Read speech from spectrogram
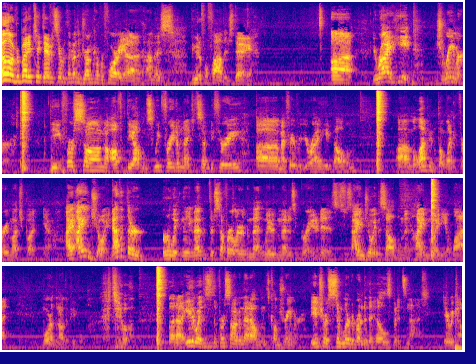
Hello, everybody. Tate Davis here with another drum cover for you on this beautiful Father's Day. Uh, Uriah Heep, Dreamer, the first song off of the album Sweet Freedom, 1973. Uh, my favorite Uriah Heep album. Um, a lot of people don't like it very much, but yeah, I, I enjoy it. Not that they're early, I mean, not that there's stuff earlier than that and later than that isn't great. It is. It's just I enjoy this album and High and Mighty a lot more than other people do. But uh, either way, this is the first song on that album. It's called Dreamer. The intro is similar to Run to the Hills, but it's not. Here we go.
